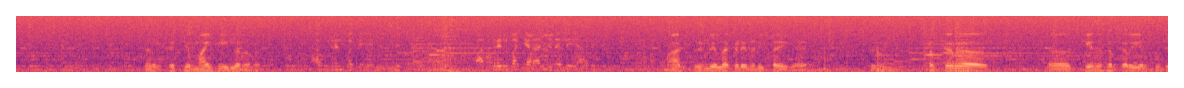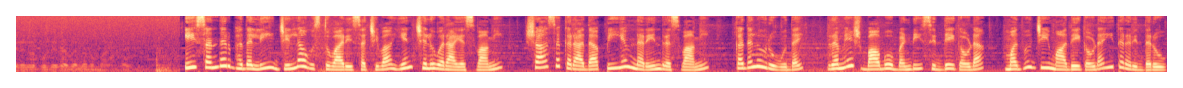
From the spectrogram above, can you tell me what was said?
ನನಗೆ ಕಟ್ಟಿ ಮಾಹಿತಿ ಇಲ್ಲ ನನ್ನ ಮಾತ್ರೆಯಲ್ಲಿ ಎಲ್ಲ ಕಡೆ ನಡೀತಾ ಇದೆ. ಸರ್ಕಾರ ಕೇಂದ್ರ ಸರ್ಕಾರ ಏನು ಸೂಚನೆಗಳು ಕೊಟ್ಟಿದೆ ಅವೆಲ್ಲನೂ ಮಾಡ್ತಾ ಇದೆ. ಈ ಸಂದರ್ಭದಲ್ಲಿ ಜಿಲ್ಲಾ ಉಸ್ತುವಾರಿ ಸಚಿವ ಎನ್ ಚೆಲುವರಾಯಸ್ವಾಮಿ, ಶಾಸಕರಾದ ಪಿಎಂ ನರೇಂದ್ರ ಸ್ವಾಮಿ ಕದಲೂರು ಉದಯ್ ರಮೇಶ್ ಬಾಬು ಬಂಡಿ ಸಿದ್ದೇಗೌಡ ಮಧು ಜಿ ಮಾದೇಗೌಡ ಇತರರಿದ್ದರು.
